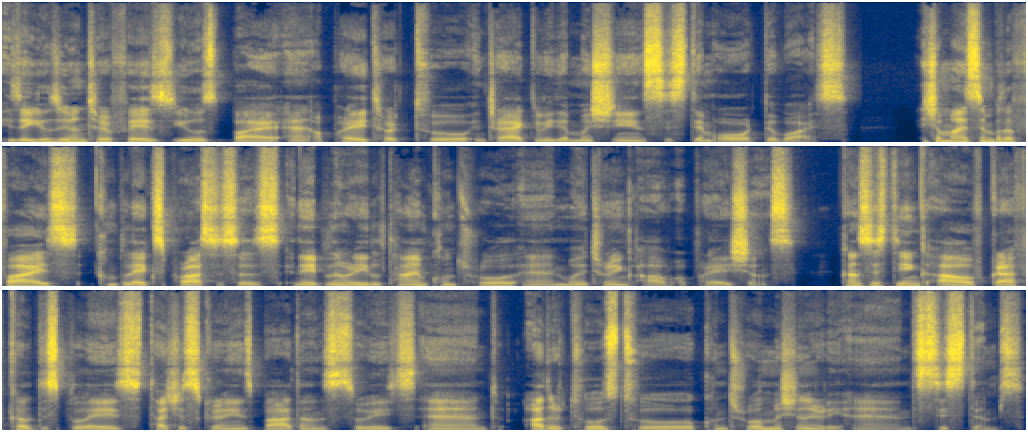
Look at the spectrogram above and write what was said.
is a user interface used by an operator to interact with a machine, system, or device. HMI simplifies complex processes, enabling real-time control and monitoring of operations. Consisting of graphical displays, touchscreens, buttons, switches, and other tools to control machinery and systems.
